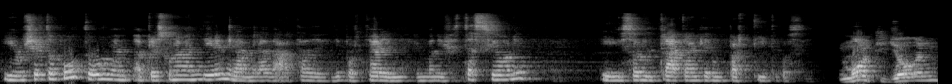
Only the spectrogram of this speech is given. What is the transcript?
E a un certo punto uno mi ha preso una bandiera e me l'ha, data di portare in, in manifestazioni e sono entrata anche in un partito così. Molti giovani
